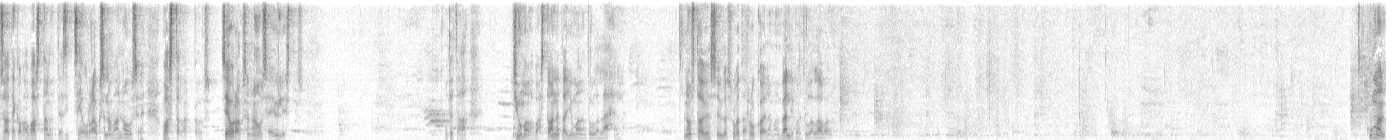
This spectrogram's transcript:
kun sä oot eka vaan vastaanottaja, sitten seurauksena vaan nousee vastarakkaus. Seurauksena nousee ylistys. Otetaan Jumala vastaan, annetaan Jumalan tulla lähelle. Nostaa yhdessä ylös, ruvetaan rukoilemaan, bändi voi tulla lavalle. Kumman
